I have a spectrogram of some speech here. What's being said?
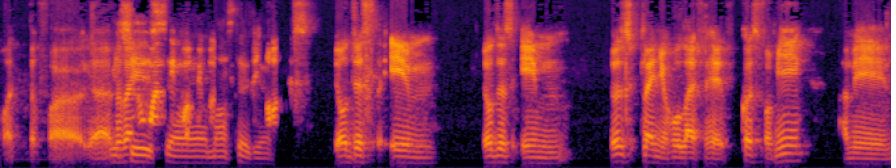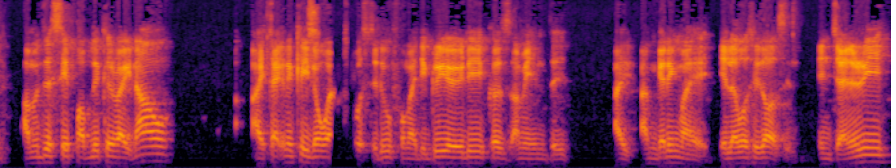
what the fuck? Yeah, which because I know is uh, masters. Yeah, you'll just aim, you'll just aim, you'll just plan your whole life ahead. Because for me, I mean, I'm gonna just say publicly right now, I technically know what I'm supposed to do for my degree already. Because I mean, the I I'm getting my A levels results in, in January,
